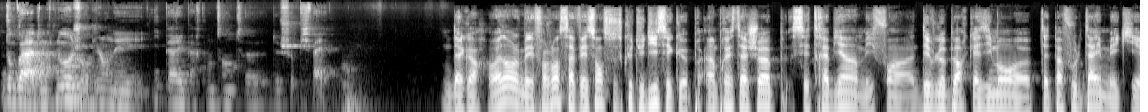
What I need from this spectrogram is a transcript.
donc voilà, donc nous aujourd'hui, on est hyper hyper contente de Shopify. D'accord. Ouais, non, mais franchement, ça fait sens ce que tu dis, c'est que un PrestaShop, c'est très bien, mais il faut un développeur quasiment, peut-être pas full time, mais qui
